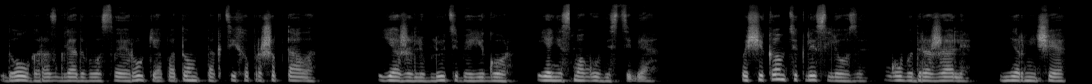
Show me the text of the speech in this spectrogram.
долго разглядывала свои руки, а потом так тихо прошептала «Я же люблю тебя, Егор, я не смогу без тебя». По щекам текли слезы, губы дрожали, нервничая,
